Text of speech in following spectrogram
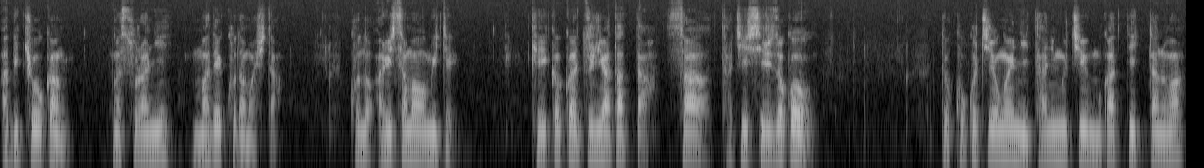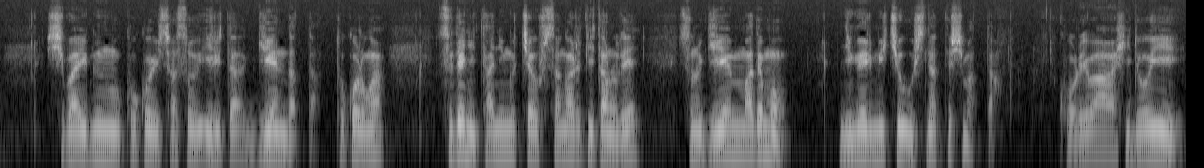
阿鼻教官が空にまでこだました。このありさまを見て計画は図に当たった。さあ立ち退こう。と心地よがいに谷口へ向かっていったのは芝居軍をここへ誘い入れた義援だった。ところがすでに谷口は塞がれていたのでその義援までも逃げる道を失ってしまった。これはひどい。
